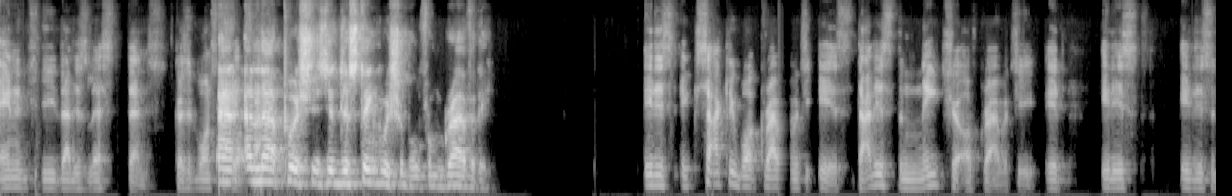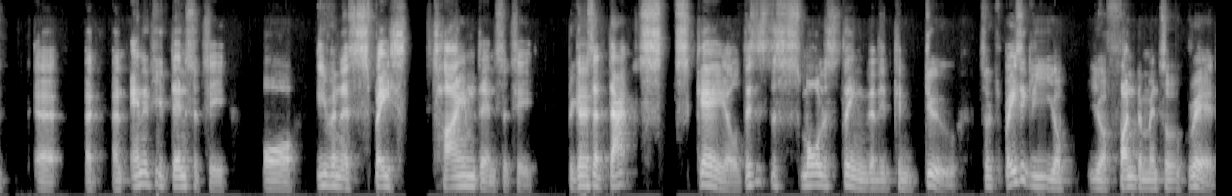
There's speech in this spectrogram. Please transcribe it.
energy that is less dense because it wants and, and that push is indistinguishable from gravity it is exactly what gravity is that is the nature of gravity it it is it is a, a, an energy density or even a space time density because at that scale this is the smallest thing that it can do. So it's basically your your fundamental grid.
